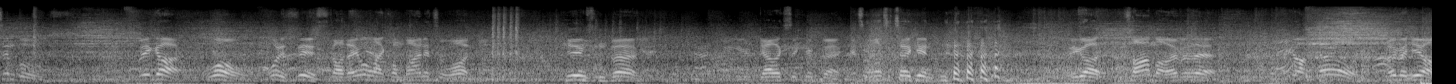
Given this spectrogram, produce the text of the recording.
Cymbals. We got, whoa, what is this? God, they all like combine into one. Berg. Galaxy Kickback. It's a lot to take in. we got Tama over there. We got Pearl over here.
